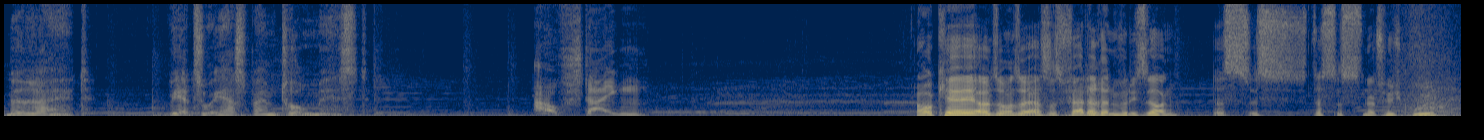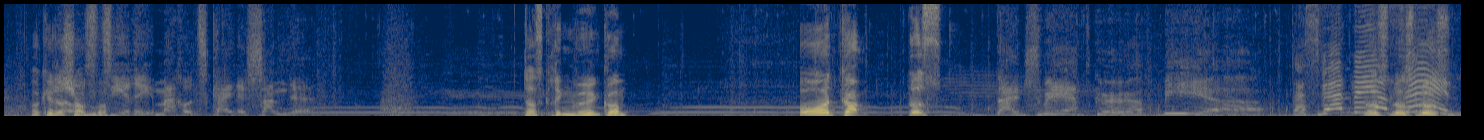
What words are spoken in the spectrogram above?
Bereit. Wer zuerst beim Turm ist. Aufsteigen. Okay, also unser erstes Pferderennen, würde ich sagen. Das ist, das ist natürlich cool. Okay, das schaffen wir. Los, Ciri, mach uns keine Schande. Das kriegen wir hin, komm. Und komm, los. Dein Schwert gehört mir! Das werden wir Los, los, los. sehen.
